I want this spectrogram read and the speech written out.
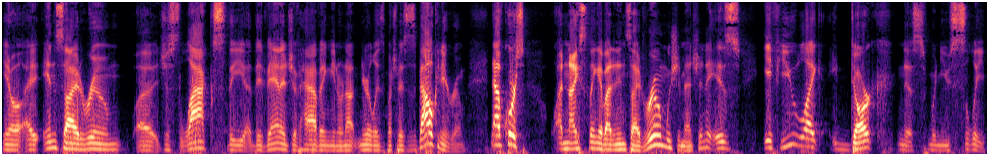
you know, an inside room uh, just lacks the the advantage of having you know not nearly as much space as a balcony room. Now, of course, a nice thing about an inside room we should mention is if you like darkness when you sleep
